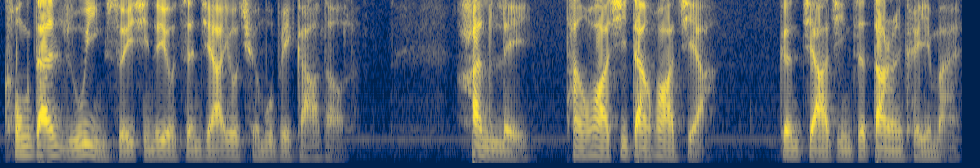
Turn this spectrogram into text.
空单如影随形的又增加，又全部被嘎到了。汉磊、碳化矽、氮化钾跟嘉金，这当然可以买。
